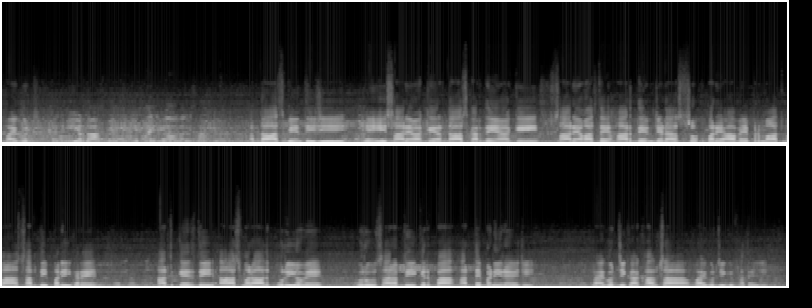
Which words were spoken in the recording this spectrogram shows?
ਵਾਹਿਗੁਰੂ ਕੀ ਅਰਦਾਸ ਬੇਨਤੀ ਕੀਤੀ ਹੈ ਜੀ ਹਰਮਿੰਦਰ ਸਾਹਿਬ ਤੇ ਅਰਦਾਸ ਬੇਨਤੀ ਜੀ ਇਹੀ ਸਾਰਿਆਂ ਵਾਸਤੇ ਅਰਦਾਸ ਕਰਦੇ ਆ ਕਿ ਸਾਰਿਆਂ ਵਾਸਤੇ ਹਰ ਦਿਨ ਜਿਹੜਾ ਸੁੱਖ ਭਰਿਆ ਹੋਵੇ ਪ੍ਰਮਾਤਮਾ ਸਭ ਦੀ ਭਲੀ ਕਰੇ ਹਰ ਕਿਸੇ ਦੀ ਆਸ ਮੁਰਾਦ ਪੂਰੀ ਹੋਵੇ ਗੁਰੂ ਸਾਹਿਬ ਦੀ ਕਿਰਪਾ ਹਰ ਤੇ ਬਣੀ ਰਹੇ ਜੀ। ਵਾਹਿਗੁਰੂ ਜੀ ਕਾ ਖਾਲਸਾ ਵਾਹਿਗੁਰੂ ਜੀ ਕੀ ਫਤਿਹ ਜੀ।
